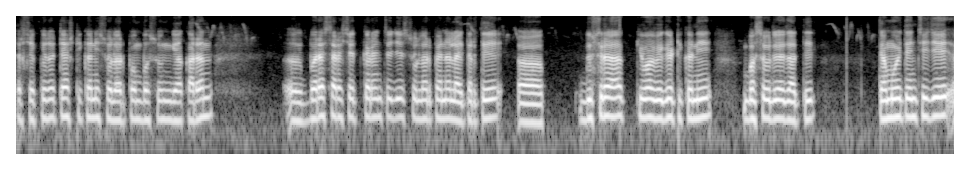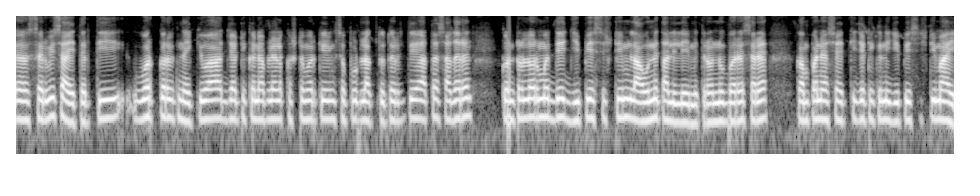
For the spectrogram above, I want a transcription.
तर शक्यतो त्याच ठिकाणी सोलार पंप बसवून घ्या. कारण बऱ्याच साऱ्या शेतकऱ्यांचे जे सोलार पॅनल आहे तर ते दुसऱ्या किंवा वेगळ्या ठिकाणी बसवले जातील. त्यामुळे त्यांचे जे सर्विस आहे तर ती वर्क करत नाही किंवा ज्या ठिकाणी आपल्याला कस्टमर केअरिंग सपोर्ट लागतो तर ते आता साधारण कंट्रोलरमध्ये जी पी एस सिस्टीम लावण्यात आलेली आहे मित्रांनो. बऱ्याच साऱ्या कंपन्या अशा आहेत की ज्या ठिकाणी जी पी एस सिस्टीम आहे.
